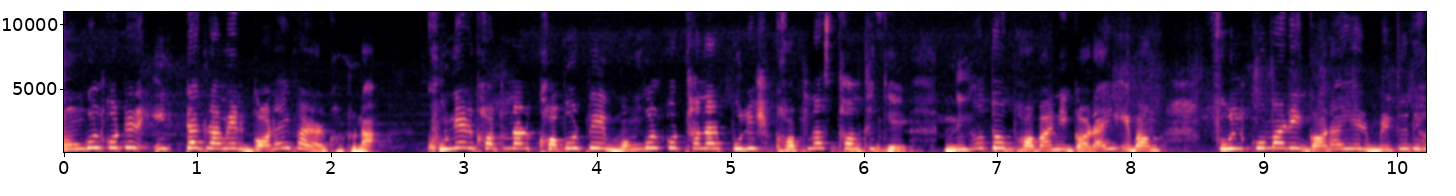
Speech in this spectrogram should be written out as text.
মঙ্গলকোটের ইট্টা গ্রামের গড়াইপাড়ার ঘটনা। খুনের ঘটনার খবর পেয়ে মঙ্গলকোট থানার পুলিশ ঘটনাস্থল থেকে নিহত ভবানী গড়াই এবং ফুলকুমারী গড়াইয়ের মৃতদেহ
